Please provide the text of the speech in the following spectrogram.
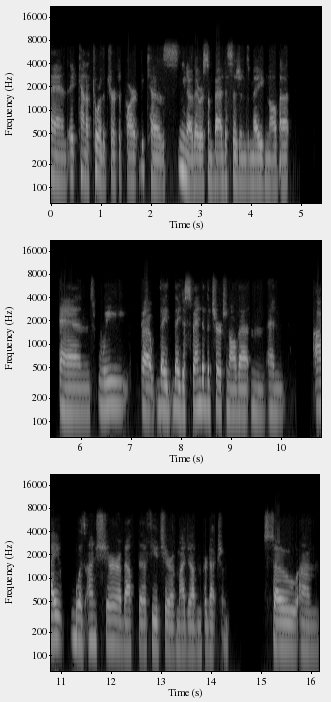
and it kind of tore the church apart because you know there were some bad decisions made and all that and we uh, they they disbanded the church and all that and and i was unsure about the future of my job in production so, um,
